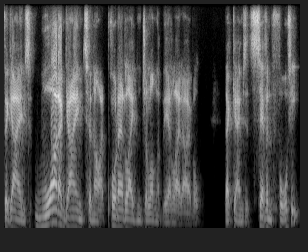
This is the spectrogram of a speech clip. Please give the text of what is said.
The games, what a game tonight. Port Adelaide and Geelong at the Adelaide Oval. That game's at 7.40.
